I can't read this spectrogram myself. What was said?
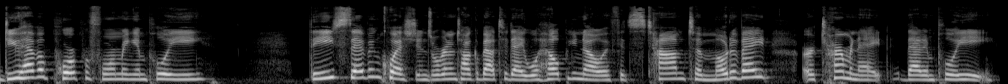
Do you have a poor performing employee? These seven questions we're going to talk about today will help you know if it's time to motivate or terminate that employee.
